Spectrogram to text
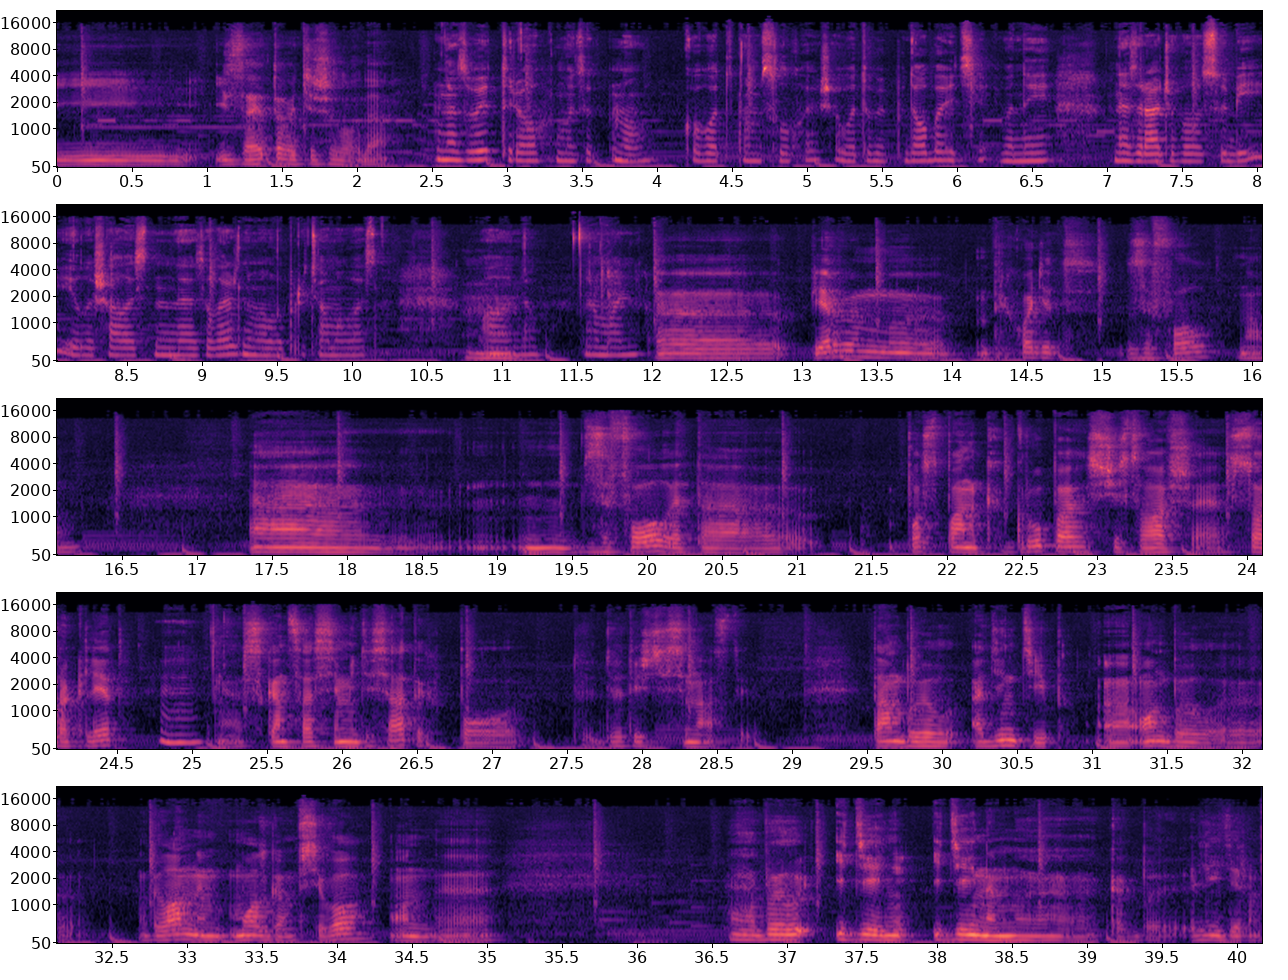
И из-за этого тяжело, да. Назви трьох музик... ну, кого ти там слухаєш, або тобі подобається, і вони не зраджували собі і лишались незалежними, але при цьому, власне. Але Мгм. да, нормально. Э, Первым э, приходит The Fall на ум. Э, м, The Fall — это постпанк группа, существовавшая 40 лет, Мгм. э, с конца 70-х по 2017. там был один тип, э, он был э, главным мозгом всего, он э, был идейни- идейным как бы лидером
